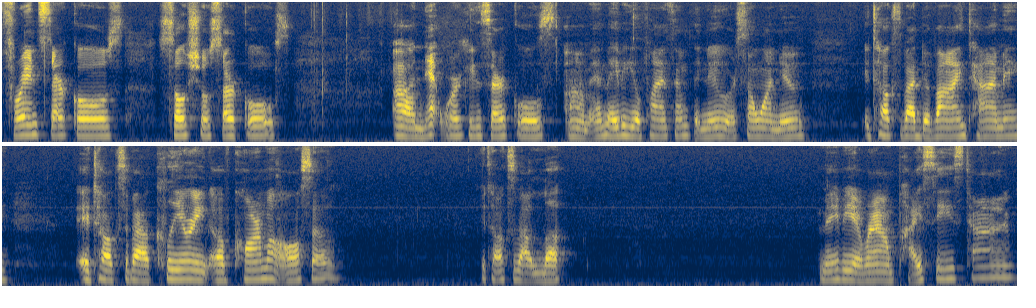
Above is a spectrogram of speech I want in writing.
friend circles, social circles, uh, networking circles, um, and maybe you'll find something new or someone new. It talks about divine timing. It talks about clearing of karma also. It talks about luck maybe around Pisces time.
